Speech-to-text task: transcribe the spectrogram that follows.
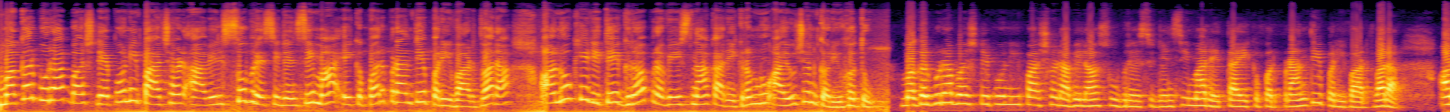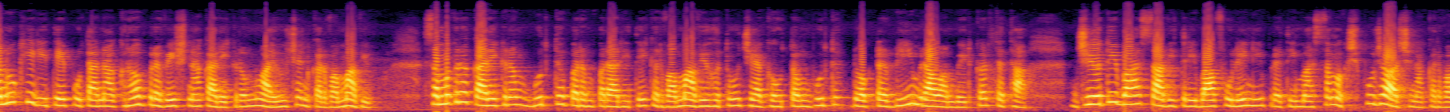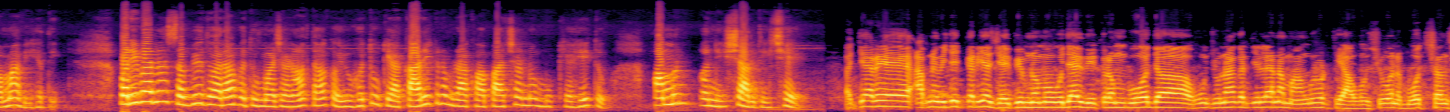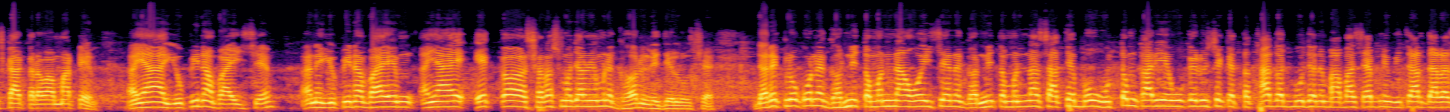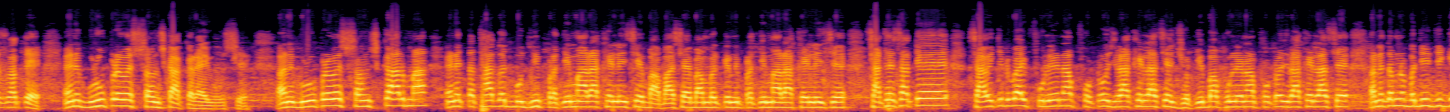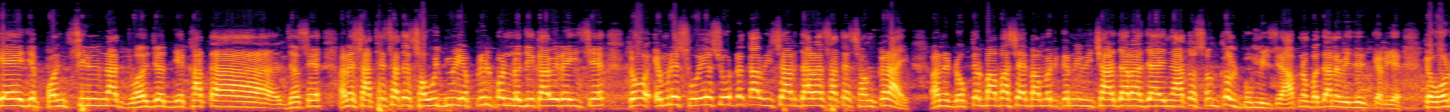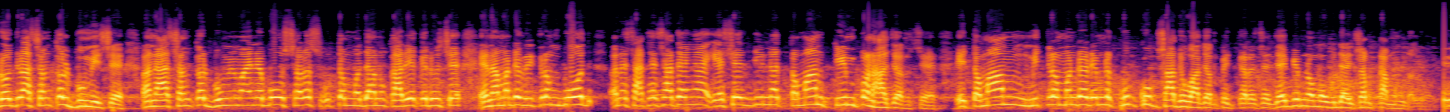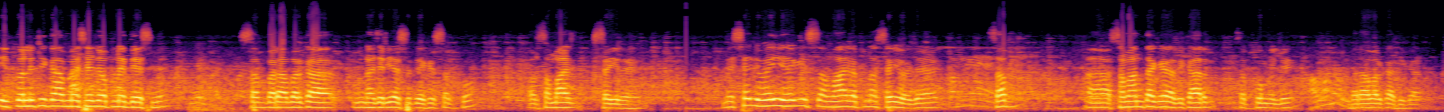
મકરપુરા બસ ડેપોની પાછળ આવેલ શુભ રેસિડેન્સીમાં એક પરપ્રાંતીય પરિવાર દ્વારા અનોખી રીતે ગૃહ પ્રવેશના કાર્યક્રમનું આયોજન કર્યું હતું. મકરપુરા બસ ડેપોની પાછળ આવેલા શુભ રેસિડેન્સીમાં રહેતા એક પરપ્રાંતીય પરિવાર દ્વારા અનોખી રીતે પોતાના ગૃહ પ્રવેશના કાર્યક્રમનું આયોજન કરવામાં આવ્યું. સમગ્ર કાર્યક્રમ બુદ્ધ પરંપરા રીતે કરવામાં આવ્યો હતો, જ્યાં ગૌતમ બુદ્ધ, ડોક્ટર ભીમરાવ આંબેડકર તથા જ્યોતિબા સાવિત્રીબા ફૂલેની પ્રતિમા સમક્ષ પૂજા અર્ચના કરવામાં આવી હતી. પરિવારના સભ્યો દ્વારા વધુમાં જણાવતા કહ્યું હતું કે આ કાર્યક્રમ રાખવા પાછળનો મુખ્ય હેતુ અમન અને શાંતિ છે. અત્યારે આપણે વિઝિટ કરીએ, જય ભીમ નમો ઉજાય વિક્રમ બોધ. હું જુનાગઢ જિલ્લાના માંગરોળથી આવું છું અને બોધ સંસ્કાર કરવા માટે અહીંયા યુપીના ભાઈ છે. અને યુપીના ભાઈ અહીંયા એક સરસ મજાનું એમણે ઘર લીધેલું છે. દરેક લોકોને ઘરની તમન્ના હોય છે અને ઘરની તમન્ના સાથે બહુ ઉત્તમ કાર્ય એવું કર્યું છે કે તથાગત બુદ્ધ અને બાબા સાહેબની વિચારધારા સાથે એણે ગૃહપ્રવેશ સંસ્કાર કરાવ્યું છે. અને ગૃહપ્રવેશ સંસ્કારમાં એણે તથાગત બુદ્ધની પ્રતિમા રાખેલી છે, બાબા સાહેબ આંબેડકરની પ્રતિમા રાખેલી છે. સાથે સાથે સાવિત્રીબાઈ ફૂલેના ફોટો જ રાખેલા છે, જ્યોતિબા ફૂલેના ફોટોજ રાખેલા છે. અને તમને બધી જગ્યાએ જે પંચશીલના ધ્વજ દેખાતા જશે. અને સાથે સાથે ચૌદમી એપ્રિલ પણ નજીક આવી રહી છે તો એમણે સોએ સો ટકા વિચારધારા સાથે સંકળાય અને ડૉક્ટર બાબા સાહેબ આંબેડકરની વિચારધારા જાય ને આ તો સંકલ્પ ભૂમિ છે આપણે બધાને વિઝિટ કરીએ કે વડોદરા સંકલ્પ ભૂમિ છે અને આ સંકલ્પ ભૂમિમાં એને બહુ સરસ ઉત્તમ મજાનું કાર્ય કર્યું છે એના માટે વિક્રમ બોધ અને સાથે સાથે અહીંયા એસએસજીના તમામ ટીમ પણ હાજર છે એ તમામ મિત્ર મંડળ એમને ખૂબ ખૂબ સાધુવાદ અર્પિત કરે છે જય ભીમ નમો બુજાય સબકા મંગલ હો इक्वलिटी का मैसेज हो अपने देश में सब बराबर का नज़रिया से देखे सबको और समाज सही रहे। मैसेज वही है कि समाज अपना सही हो जाए। सब समानता के अधिकार सबको मिले, बराबर का अधिकार।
